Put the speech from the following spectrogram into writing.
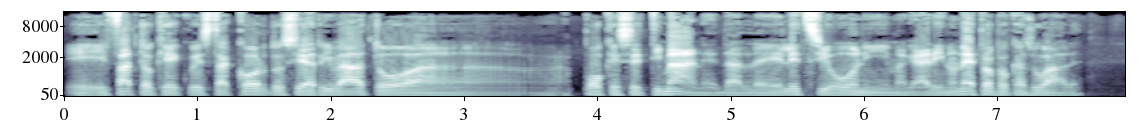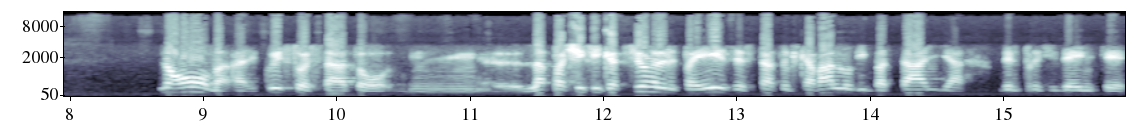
eh, il fatto che questo accordo sia arrivato a, a poche settimane dalle elezioni magari non è proprio casuale. No, ma eh, questo è stato mh, mm, eh, la pacificazione del paese è stato il cavallo di battaglia del presidente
